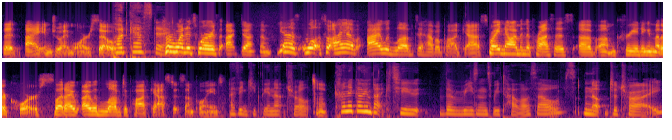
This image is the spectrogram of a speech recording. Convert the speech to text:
that i enjoy more? So podcasting. for what it's worth i've done them. Yes well so i have i would love to have a podcast. Right now i'm in the process of um, creating another course but I, I would love to podcast at some point. I think you'd be a natural. Mm. kind of going back to the reasons we tell ourselves not to try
